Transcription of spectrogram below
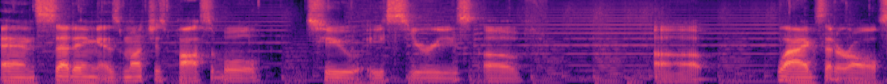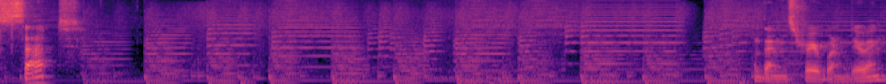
and setting as much as possible to a series of uh, flags that are all set. I'll demonstrate what I'm doing.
